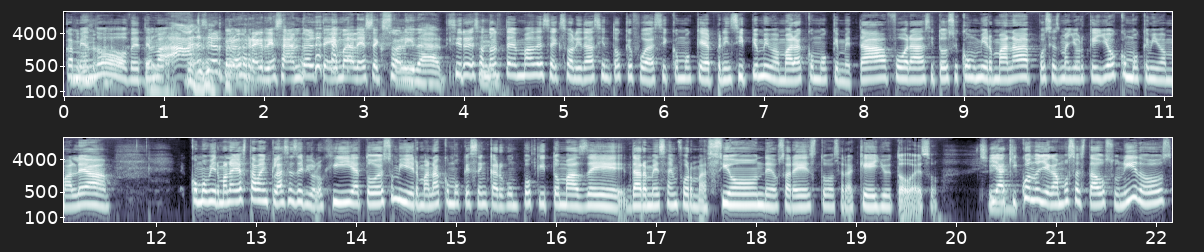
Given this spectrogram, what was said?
Cambiando de tema. Ah, es cierto. Pero regresando al tema de sexualidad. Sí, regresando al tema de sexualidad, siento que fue así como que al principio mi mamá era como que metáforas y todo eso. Y como mi hermana, pues es mayor que yo, como que mi mamá le ha... Como mi hermana ya estaba en clases de biología, todo eso, mi hermana como que se encargó un poquito más de darme esa información, de usar esto, hacer aquello y todo eso. Sí. Y aquí cuando llegamos a Estados Unidos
